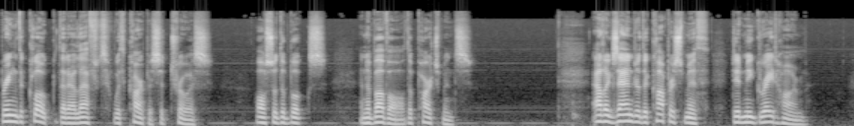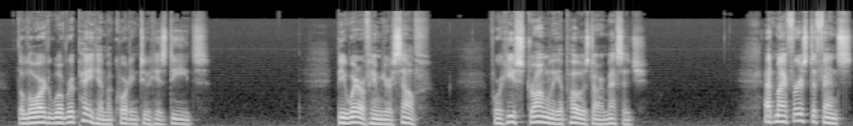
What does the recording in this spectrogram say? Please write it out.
Bring the cloak that I left with Carpus at Troas, also the books, and above all the parchments. Alexander the coppersmith did me great harm. The Lord will repay him according to his deeds. Beware of him yourself, for he strongly opposed our message. At my first defense,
